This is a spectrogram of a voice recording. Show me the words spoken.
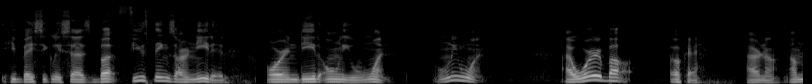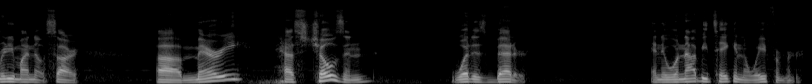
he basically says, "But few things are needed, or indeed only one, only one. I worry about." Okay, I don't know. I'm reading my notes. Sorry. Uh, Mary has chosen what is better, and it will not be taken away from her.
